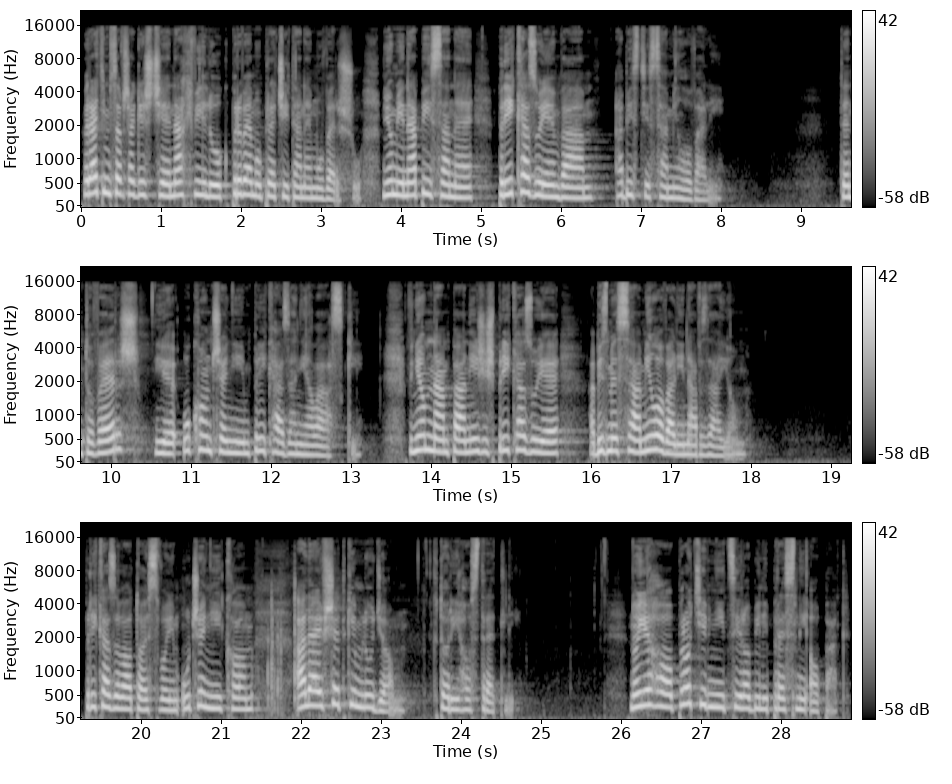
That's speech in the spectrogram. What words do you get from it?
Vrátim sa však ešte na chvíľu k prvému prečítanému veršu. V ňom je napísané Prikazujem vám, aby ste sa milovali. Tento verš je ukončením prikázania lásky. V ňom nám pán Ježiš prikazuje, aby sme sa milovali navzájom. Prikazoval to aj svojim učeníkom, ale aj všetkým ľuďom, ktorí ho stretli. No jeho protivníci robili presný opak.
